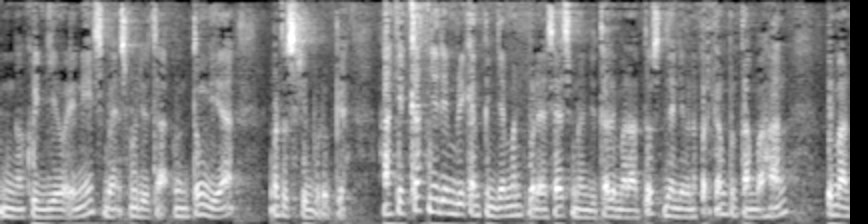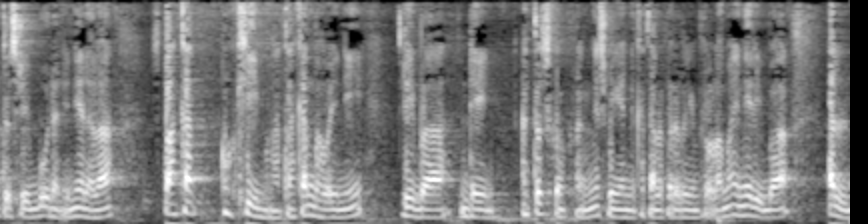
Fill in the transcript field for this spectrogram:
mengakui giro ini sebanyak 10 juta. Untung dia 100 ribu rupiah. Hakikatnya dia memberikan pinjaman kepada saya 9 juta 500 dan dia mendapatkan pertambahan 500 ribu dan ini adalah sepakat oke mengatakan bahwa ini riba dain. Atau sekurang-kurangnya sebagian oleh para ulama ini riba al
